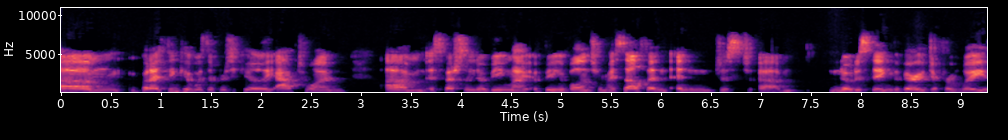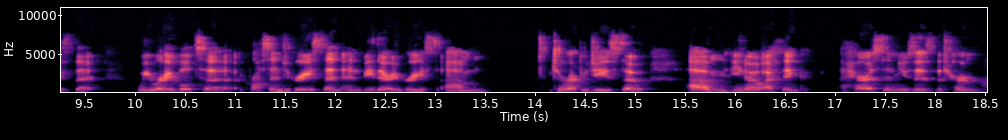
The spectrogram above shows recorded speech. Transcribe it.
um, but I think it was a particularly apt one, um, especially you know being my being a volunteer myself and and just um, noticing the very different ways that we were able to cross into Greece and, and be there in Greece um, to refugees. So, um, you know, I think Harrison uses the term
